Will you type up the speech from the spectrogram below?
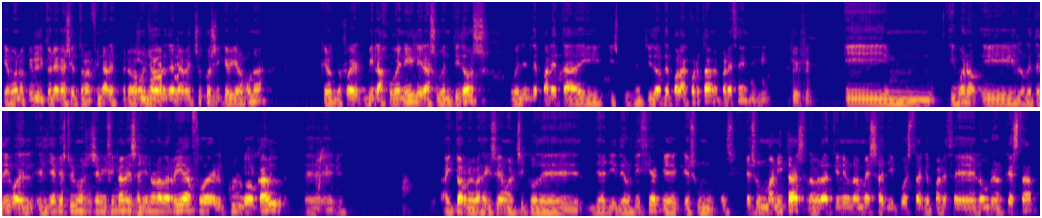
Y bueno, que en Vitoria casi todas las finales, pero vamos, yo desde Avechuco sí que vi alguna. Creo que fue, vi la juvenil y la sub-22, juvenil de paleta y, y sub-22 de pala corta, me parece. Sí, sí. Y, bueno, y lo que te digo, el, día que estuvimos en semifinales allí en Olaverría fue el club local, eh, Aitor me parece que se llama el chico de, allí, de Ordicia, que, es, un, es, un manitas, la verdad tiene una mesa allí puesta que parece el hombre orquesta,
